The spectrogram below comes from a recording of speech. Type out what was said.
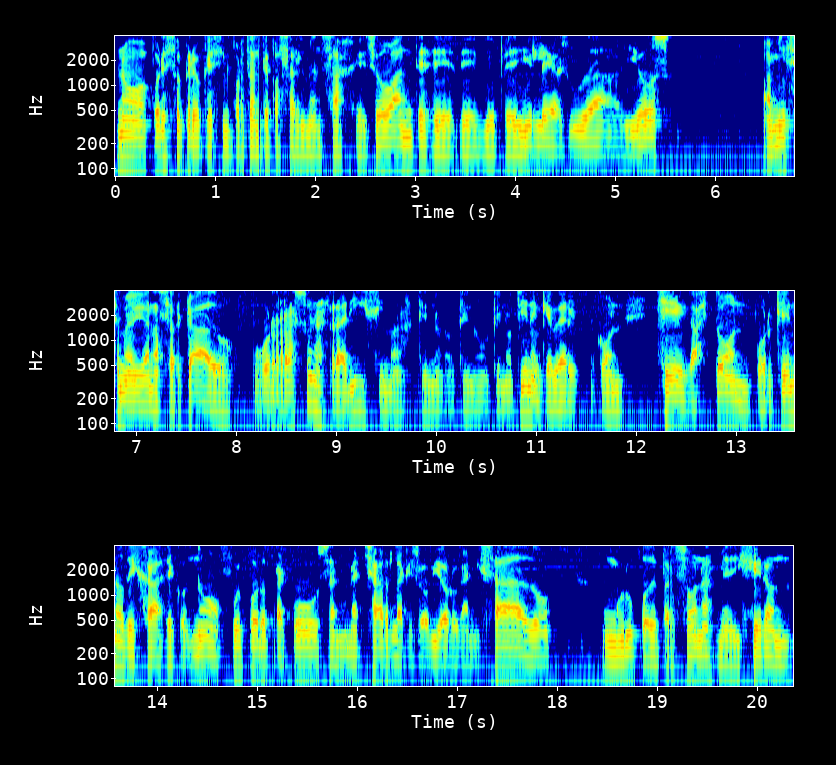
no, por eso creo que es importante pasar el mensaje. Yo antes de pedirle ayuda a Dios a mí se me habían acercado por razones rarísimas que no, que no, que no tienen que ver con, che, Gastón, ¿por qué no dejas de...? No, fue por otra cosa, en una charla que yo había organizado, un grupo de personas me dijeron,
